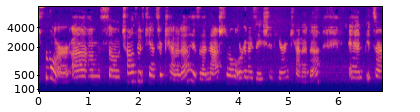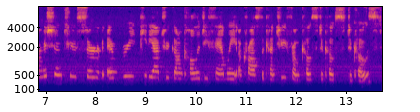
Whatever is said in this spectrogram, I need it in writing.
Sure. Um, so, Childhood Cancer Canada is a national organization here in Canada, and it's our mission to serve every pediatric oncology family across the country from coast to coast to coast.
